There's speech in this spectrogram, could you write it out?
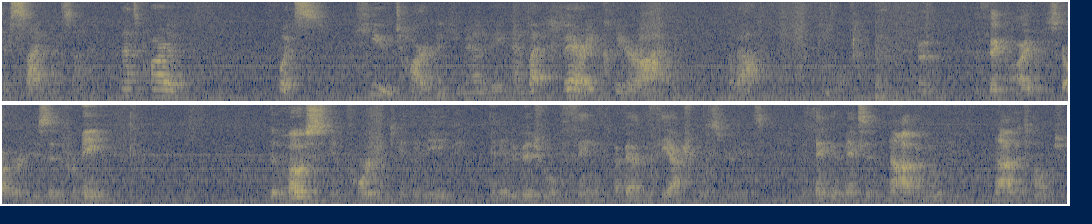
they're side by side. That's part of what's huge heart and humanity, and but very clear eye about people. And the thing I have discovered is that for me, the most important and unique and individual thing about the theatrical experience, the thing that makes it not a movie, not a television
